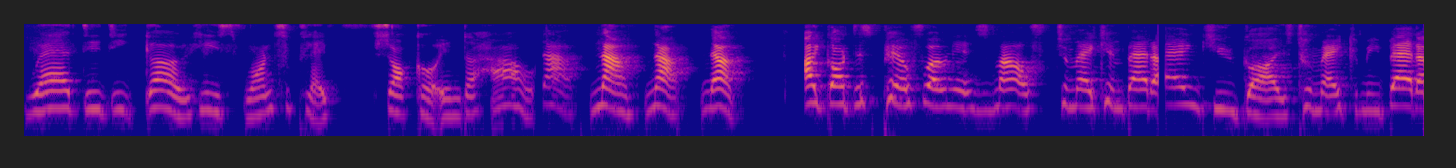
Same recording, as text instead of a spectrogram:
Where did he go? He wants to play soccer in the house. Now, now, now, now. I got this pill thrown in his mouth to make him better. Thank you guys to make me better.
